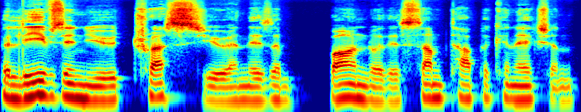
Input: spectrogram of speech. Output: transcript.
believes in you, trusts you, and there's a bond or there's some type of connection,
